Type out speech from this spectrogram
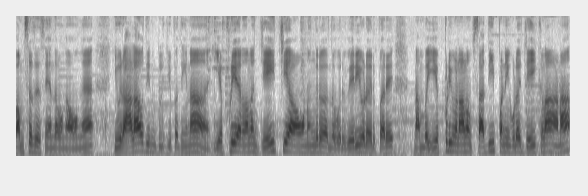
வம்சத்தை சேர்ந்தவங்க அவங்க. இவர் அலாவுதீன் கில்ஜி பார்த்திங்கன்னா எப்படியா இருந்தாலும் ஜெயிச்சே ஆகணுங்கிற அந்த ஒரு வெறியோடு இருப்பார். நம்ம எப்படி வேணாலும் சதி பண்ணி கூட ஜெயிக்கலாம் ஆனால்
